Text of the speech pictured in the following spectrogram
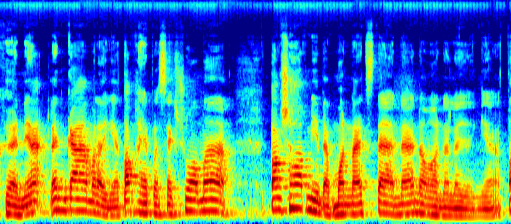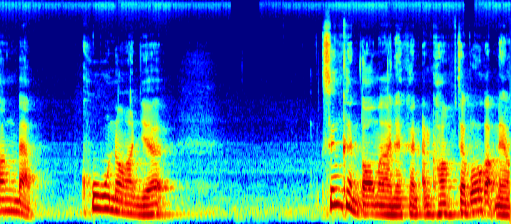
เขื่อนเนี้ยเล่นกล้ามอะไรอย่างเงี้ยต้อง hypersexual มาก ต้องชอบมีแบบ one night stand แน่นอนอะไรอย่างเงี้ยต้องแบบคู่นอนเยอะ ซึ่งเขินโตมาเนี่ยเขิน uncomfortable กับแนว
